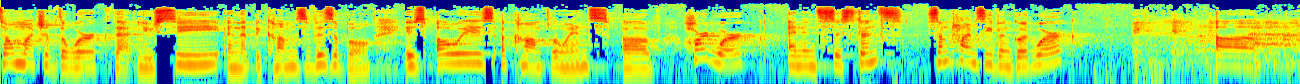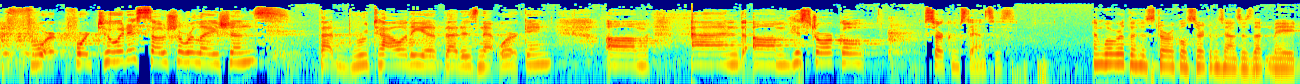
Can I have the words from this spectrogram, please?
so much of the work that you see and that becomes visible is always a confluence of hard work and insistence, sometimes even good work, uh, for, fortuitous social relations, that brutality that is networking, um, and um, historical circumstances. And what were the historical circumstances that made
